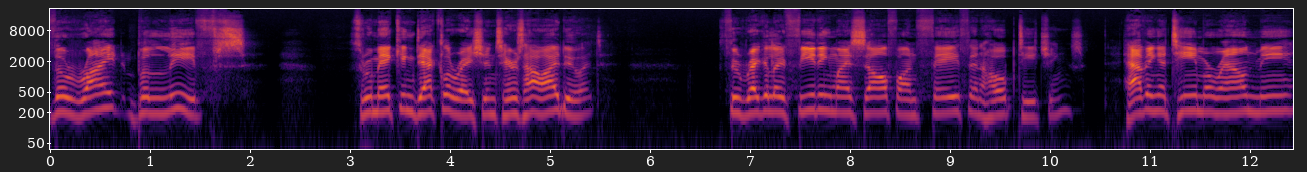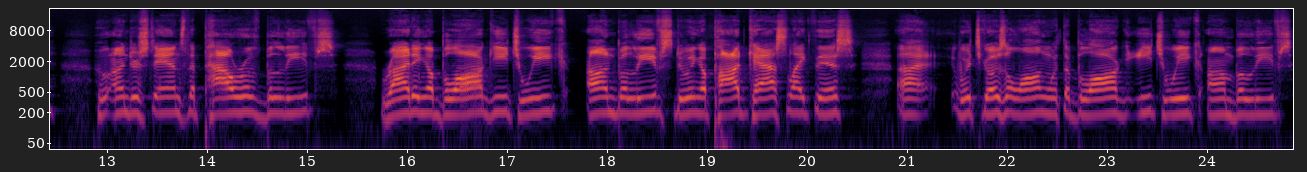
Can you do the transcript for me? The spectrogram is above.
the right beliefs through making declarations. Here's how I do it through regularly feeding myself on faith and hope teachings, having a team around me who understands the power of beliefs, writing a blog each week on beliefs, doing a podcast like this, uh, which goes along with the blog each week on beliefs,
